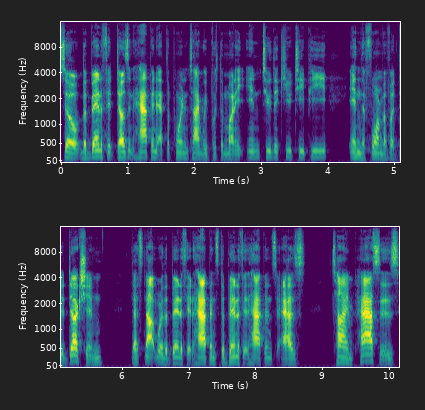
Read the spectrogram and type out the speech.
So the benefit doesn't happen at the point in time we put the money into the QTP in the form of a deduction. That's not where the benefit happens. The benefit happens as time passes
